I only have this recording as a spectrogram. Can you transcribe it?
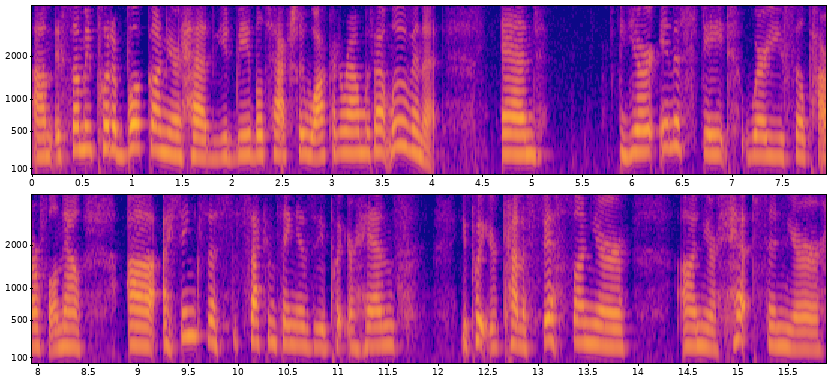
Um, if somebody put a book on your head, you'd be able to actually walk it around without moving it. And you're in a state where you feel powerful. Now, uh, I think the th- second thing is you put your hands, you put your kind of fists on your on your hips and your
